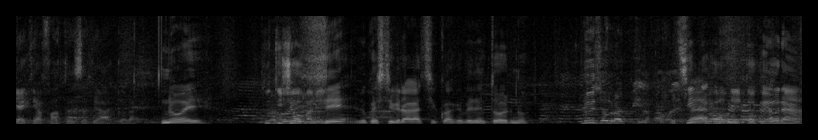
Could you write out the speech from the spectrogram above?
è che ha fatto questa fiaccola? Noi? Tutti giovani? Sì, questi ragazzi qua che vedo intorno. Lui soprattutto. Il sindaco ha detto che ora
